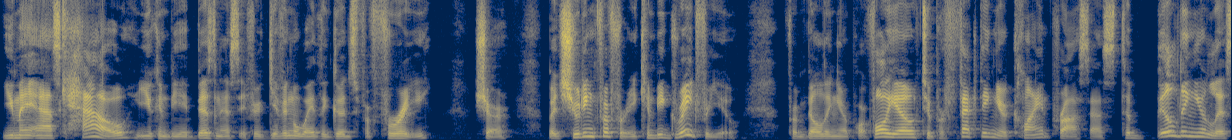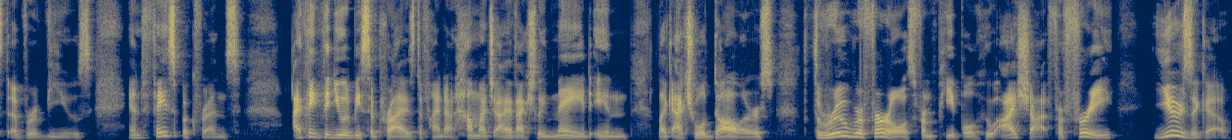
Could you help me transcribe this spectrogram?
You may ask how you can be a business if you're giving away the goods for free. Sure, but shooting for free can be great for you. From building your portfolio to perfecting your client process to building your list of reviews and Facebook friends. I think that you would be surprised to find out how much I have actually made in like actual dollars through referrals from people who I shot for free years ago.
